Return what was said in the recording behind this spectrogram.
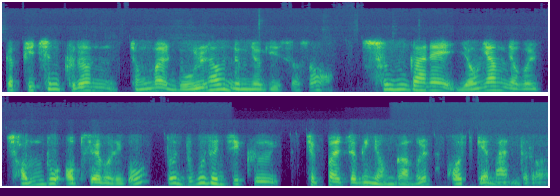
그러니까 빛은 그런 정말 놀라운 능력이 있어서 순간의 영향력을 전부 없애버리고 또 누구든지 그 즉발적인 영감을 얻게 만들어요.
